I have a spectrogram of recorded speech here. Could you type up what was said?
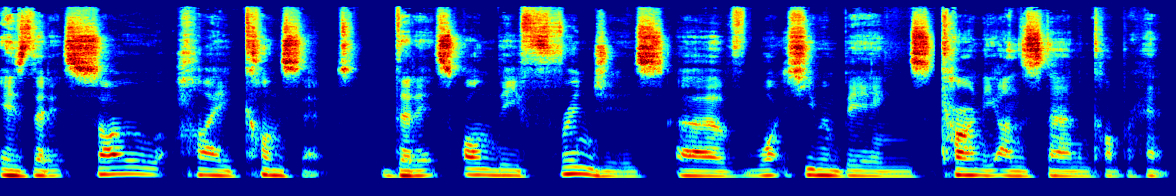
is that it's so high concept that it's on the fringes of what human beings currently understand and comprehend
